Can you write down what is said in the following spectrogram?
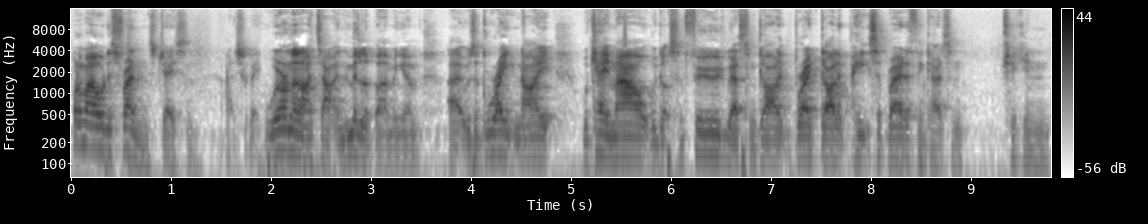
One of my oldest friends, Jason actually. We're on a night out in the middle of Birmingham. Uh, it was a great night. We came out, we got some food, we had some garlic bread, garlic pizza bread. I think I had some chicken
